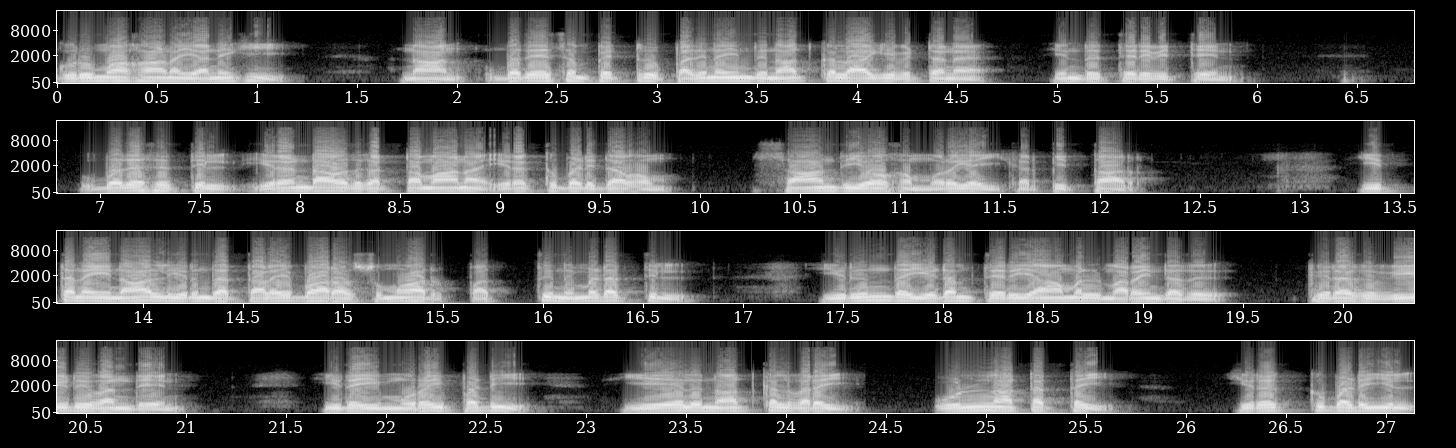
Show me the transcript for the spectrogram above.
குருமகானை அணுகி நான் உபதேசம் பெற்று பதினைந்து நாட்கள் ஆகிவிட்டன என்று தெரிவித்தேன். உபதேசத்தில் இரண்டாவது கட்டமான இறக்குபடி தவம். சாந்தியோக முறையை கற்பித்தார். இத்தனை நாள் இருந்த தலைபார சுமார் பத்து நிமிடத்தில் இருந்த இடம் தெரியாமல் மறைந்தது. பிறகு வீடு வந்தேன். இதை முறைப்படி ஏழு நாட்கள் வரை உள்நாட்டத்தை இறக்குபடியில்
